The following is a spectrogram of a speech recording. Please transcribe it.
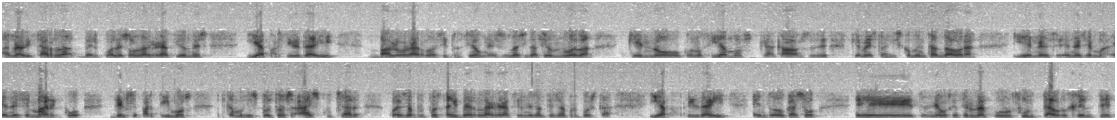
analizarla, ver cuáles son las reacciones y a partir de ahí valorar la situación. Es una situación nueva que no conocíamos, que acabas de- que me estáis comentando ahora, y en ese, en ese, en ese marco del que partimos estamos dispuestos a escuchar cuál es la propuesta y ver las reacciones ante esa propuesta. Y a partir de ahí, en todo caso, eh, tendríamos que hacer una consulta urgente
